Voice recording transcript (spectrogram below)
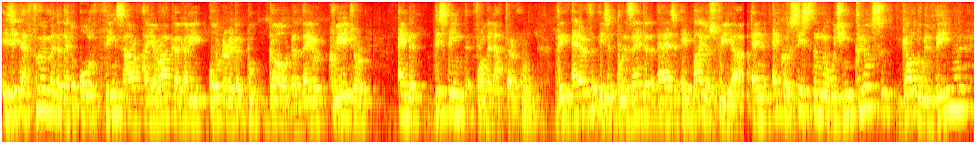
is it affirmed that all things are hierarchically ordered to God, their creator, and distinct from the latter. The earth is presented as a biosphere, an ecosystem which includes God within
